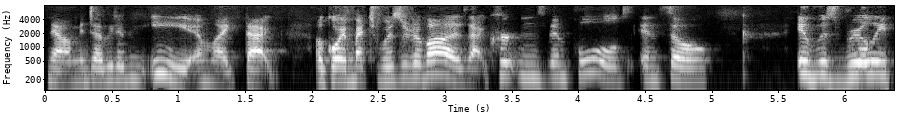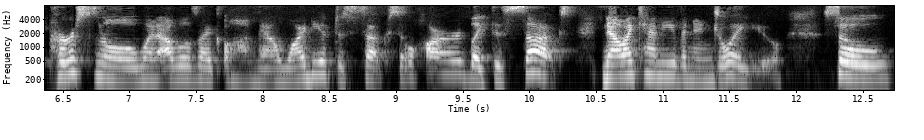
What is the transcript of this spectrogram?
now I'm in WWE and like that, uh, going back to Wizard of Oz, that curtain's been pulled. And so it was really personal when I was like, oh man, why do you have to suck so hard? Like this sucks. Now I can't even enjoy you. So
